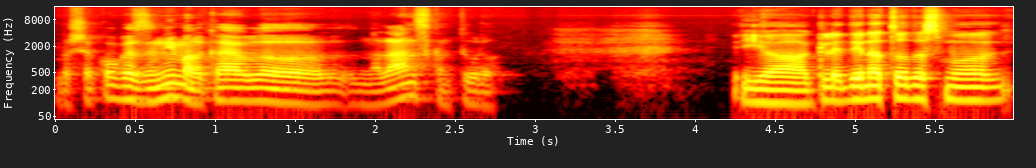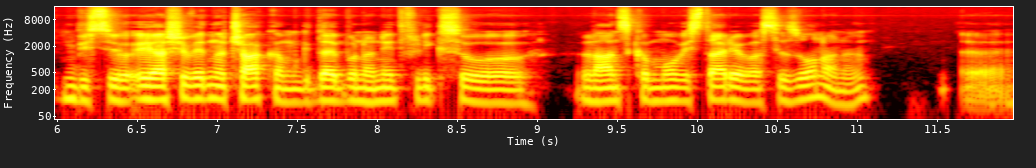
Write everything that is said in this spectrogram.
Bo še koga zanimalo, kaj je bilo na lanskem turu. Ja, glede na to, da smo, v bistvu, ja, še vedno čakam, kdaj bo na Netflixu lanska Movistarjeva sezona, ne? Uh,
